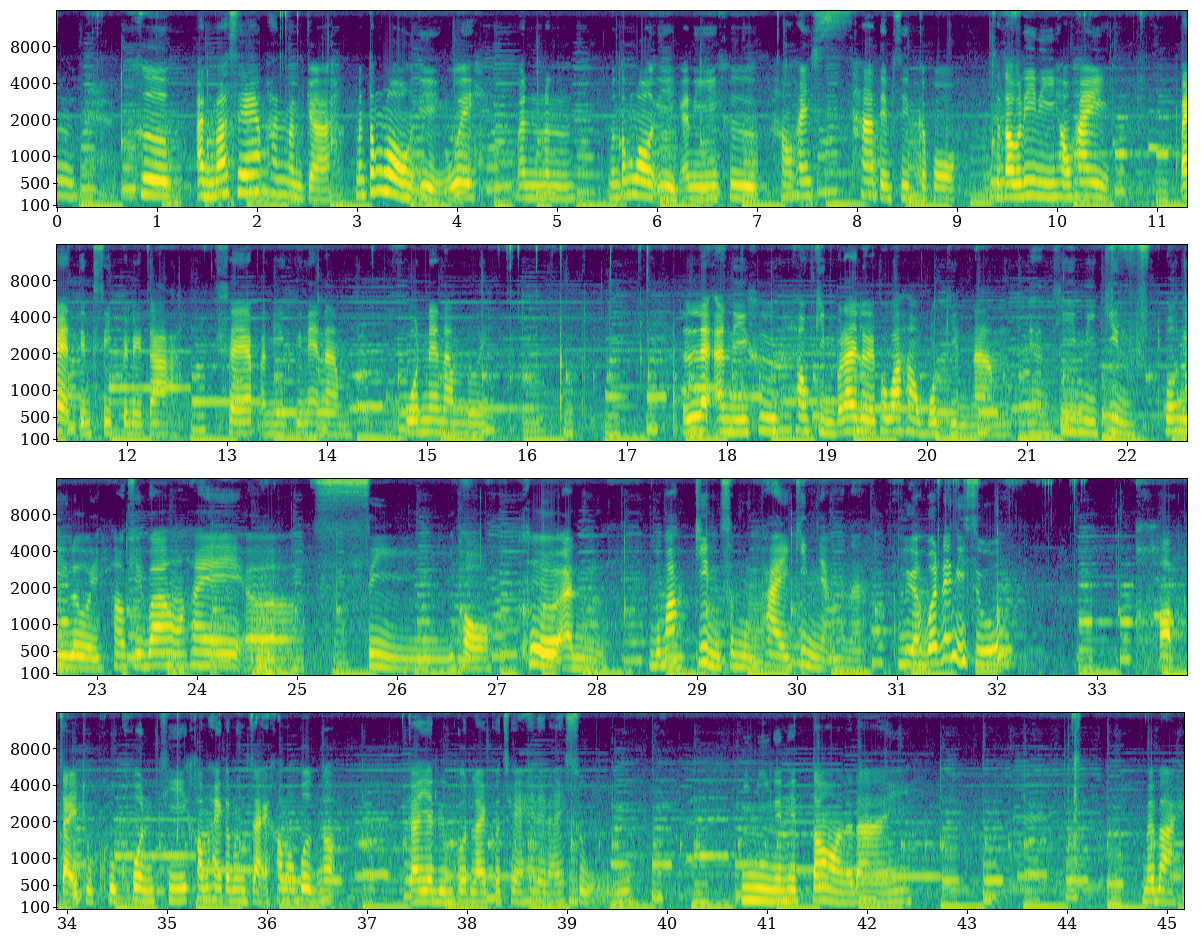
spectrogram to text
คืออันว่าแซ่บพันมันกะมันต้องลองเองเว้ยมันมันมันต้องลองอีกอันนี้คือเฮาให้ 5 เต็ม10ก็พอสตรอเบอรี่นี้เฮาให้ 8 เต็ม10 ไปเลยจ้าแซ่บอันนี้คือแนะนำ คตรแนะนำเลย และอันนี้คือเฮากินไม่ได้เลย เพราะว่าเฮาบ่กินน้ำอย่างที่มีกลิ่นพวกนี้เลยเฮาคิดว่าเฮาให้เอ่อสี่พอ คืออันบ่มากกลิ่นสมุนไพรกลิ่นอย่างนั้นนะเหลือเบิดได้นี่ซูขอบใจทุกทุกๆคนที่เข้ามาให้กำลังใจเข้ามาเบิกเนาะก็อย่าลืมกดไลค์กดแชร์ให้หลายๆสูงมีมีเงินเฮ็ดต่อแล้วได้ บ๊ายบาย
